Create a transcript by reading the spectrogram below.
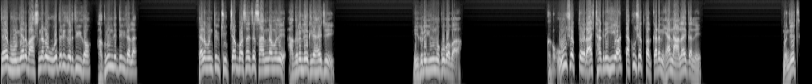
त्या भोंग्याला भाषणाला उभं तरी करतील का? हकलून देतील त्याला. त्याला म्हणतील चुपचाप बसायचं सामन्यामध्ये अग्रलेख लिहायचे. इकडे येऊ नको बाबा. होऊ शकतं? राज ठाकरे ही अट टाकू शकतात कारण ह्या नालायकाने. म्हणजेच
